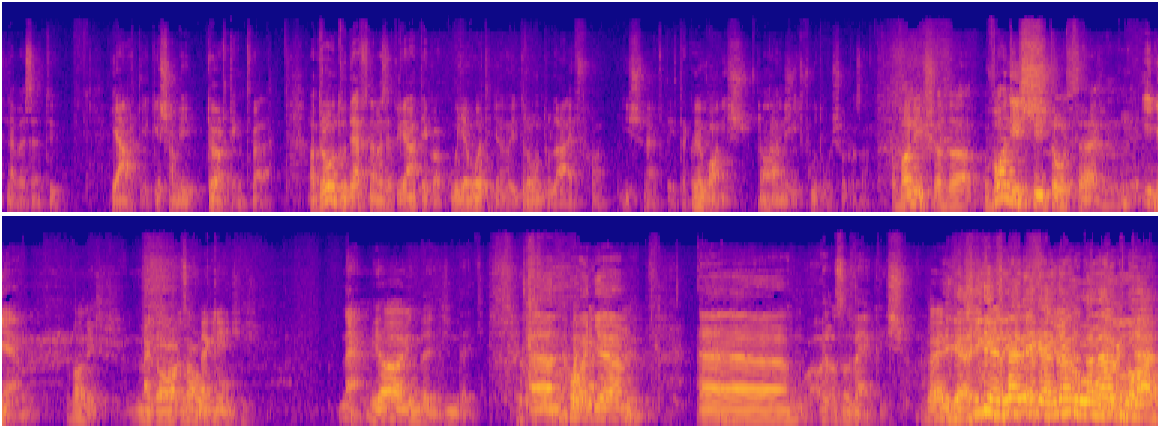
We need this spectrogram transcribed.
nevezetű játék, és ami történt vele. A Drone to Death nevezetű játék, ugye volt egy olyan, hogy Drone to Life, ha ismertétek. Ugye van is, talán még egy futósorozat. Van is az a Van is. tisztítószer. Igen, Van is. meg az autó. Meg nincs is. Nem, Ja, mindegy. mindegy. Hogy uh, az az Vanquish. Igen, igen, igen, igen, nem, de nem Úgy, baj.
